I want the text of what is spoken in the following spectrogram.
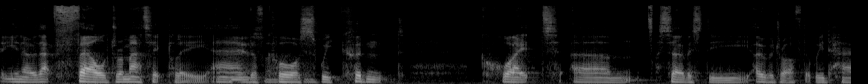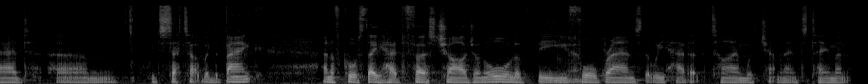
you know, that fell dramatically, and Yes, of course yeah. we couldn't quite um, service the overdraft that we'd had. Um, we'd set up with the bank, and of course they had first charge on all of the Yeah. four brands that we had at the time with Chapman Entertainment,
